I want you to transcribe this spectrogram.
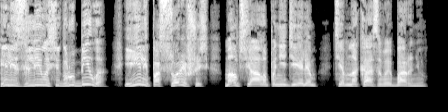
или злилась и грубила, или, поссорившись, молчала по неделям, тем наказывая барыню.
